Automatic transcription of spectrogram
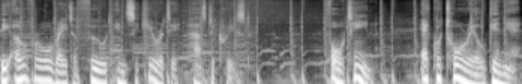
the overall rate of food insecurity has decreased. 14. Equatorial Guinea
